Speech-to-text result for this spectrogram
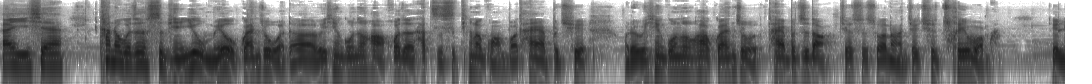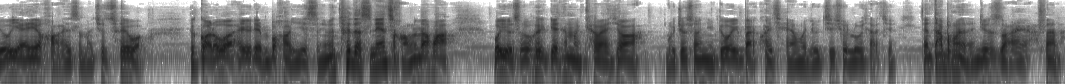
但一些看到过这个视频又没有关注我的微信公众号，或者他只是听了广播，他也不去我的微信公众号关注，他也不知道，就是说呢，就去催我嘛，就留言也好还是什么，去催我，就搞得我还有点不好意思，因为催的时间长了的话，我有时候会跟他们开玩笑啊，我就说你给我一百块钱，我就继续录下去。但大部分人就是说，哎呀，算了，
